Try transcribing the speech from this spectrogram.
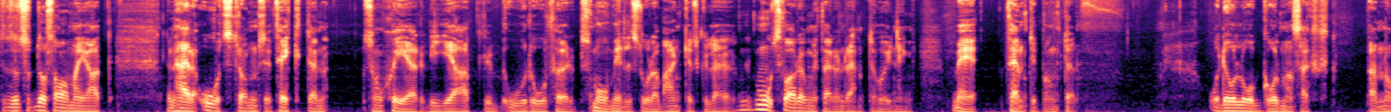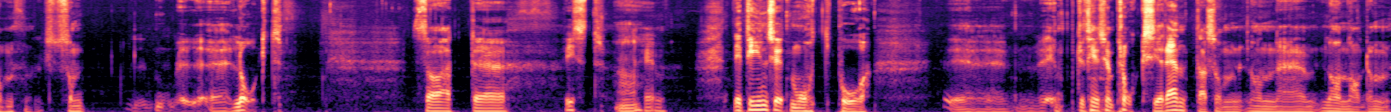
då, då sa man ju att den här åtstramningseffekten som sker via att oro för små och medelstora banker skulle motsvara ungefär en räntehöjning med 50 punkter. Och då låg Goldman Sachs bland de som äh, lågt. Så att äh, visst. Mm. Det finns ju ett mått på Eh, det finns en proxyränta som någon, eh, någon av de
